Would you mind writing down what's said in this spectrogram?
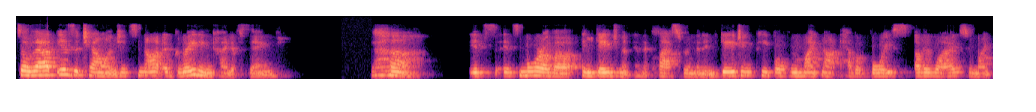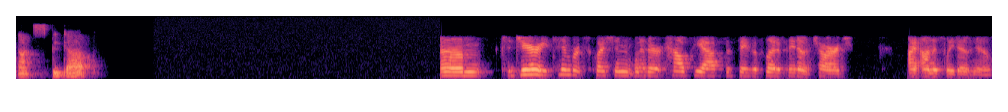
So that is a challenge. It's not a grading kind of thing. it's it's more of a engagement in the classroom and engaging people who might not have a voice otherwise, who might not speak up. Um, to Jerry Timbrook's question, whether how Piazza stays afloat if they don't charge, I honestly don't know.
